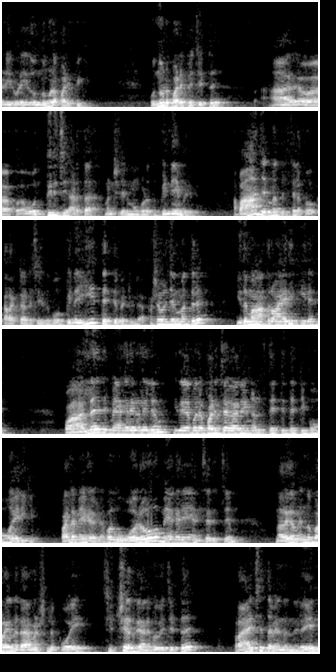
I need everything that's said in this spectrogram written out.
വഴിയിലൂടെ ഇതൊന്നും കൂടെ പഠിപ്പിക്കും. ഒന്നുകൂടെ പഠിപ്പിച്ചിട്ട് തിരിച്ച് അടുത്ത മനുഷ്യജന്മം കൊടുത്ത് പിന്നെയും വരും. അപ്പൊ ആ ജന്മത്തിൽ ചിലപ്പോൾ കറക്റ്റായിട്ട് ചെയ്തു പോകും. പിന്നെ ഈ തെറ്റ് പറ്റില്ല പക്ഷെ ഒരു ജന്മത്തിൽ ഇത് മാത്രമായിരിക്കില്ല? പല മേഖലകളിലും ഇതേപോലെ പഠിച്ച കാര്യങ്ങൾ തെറ്റി തെറ്റി പോവുമായിരിക്കും. പല മേഖലകളിൽ അപ്പൊ ഓരോ മേഖലയെ അനുസരിച്ച് നരകം എന്ന് പറയുന്ന ഡയമെൻഷനിൽ പോയി ശിക്ഷയത്തിൽ അനുഭവിച്ചിട്ട് പ്രായച്ചിത്തം എന്ന നിലയിൽ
